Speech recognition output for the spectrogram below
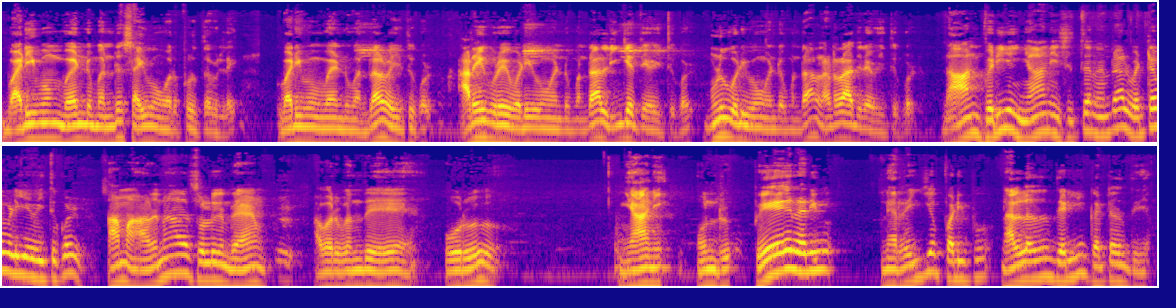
வடிவம் வேண்டுமென்று சைவம் வற்புறுத்தவில்லை. வடிவம் வேண்டுமென்றால் வைத்துக்கொள். அரைகுறை வடிவம் வேண்டுமென்றால் லிங்கத்தை வைத்துக்கொள். முழு வடிவம் வேண்டுமென்றால் நடராஜரை வைத்துக்கொள். நான் பெரிய ஞானி சித்தன் என்றால் வெட்ட வழியை வைத்துக்கொள். ஆமாம் அதனால் சொல்லுகின்றேன். அவர் வந்து ஒரு ஞானி ஒன்று. பேரறிவு நிறைய படிப்பு நல்லதும் தெரியும் கெட்டதும் தெரியும்.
